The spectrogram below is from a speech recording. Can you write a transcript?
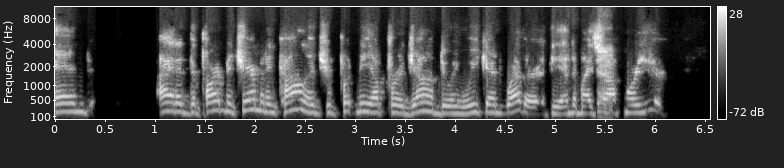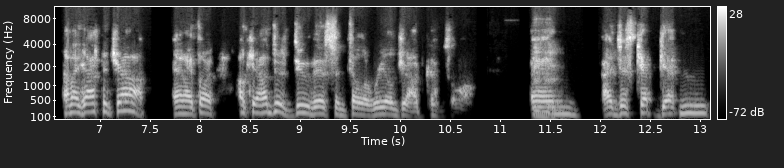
and I had a department chairman in college who put me up for a job doing weekend weather at the end of my yeah. sophomore year, and I got the job. And I thought, okay, I'll just do this until a real job comes along. Mm-hmm. And I just kept getting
